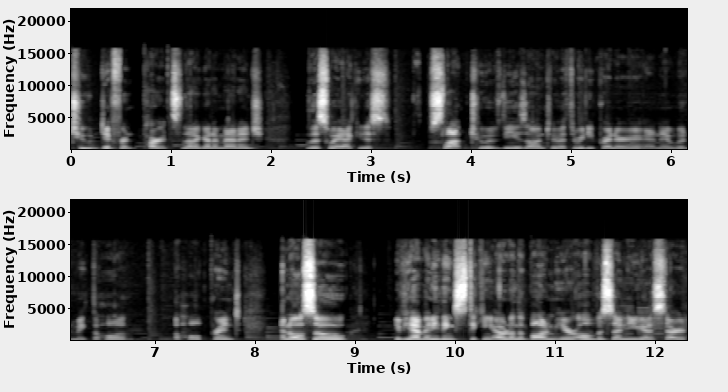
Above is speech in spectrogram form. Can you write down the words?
two different parts that I gotta manage. So this way I can just slap two of these onto a 3D printer and it would make the whole the whole print. And also, if you have anything sticking out on the bottom here, all of a sudden you gotta start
